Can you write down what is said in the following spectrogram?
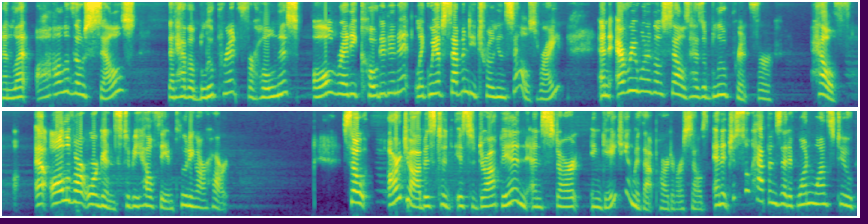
and let all of those cells that have a blueprint for wholeness already coded in it. Like we have 70 trillion cells, right? And every one of those cells has a blueprint for health, all of our organs to be healthy, including our heart. So our job is to is to drop in and start engaging with that part of ourselves. And it just so happens that if one wants to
